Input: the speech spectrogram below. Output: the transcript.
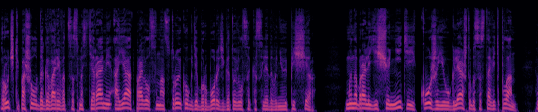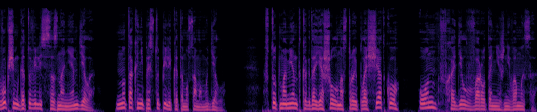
Ручки пошел договариваться с мастерами, а я отправился на стройку, где Бурборыч готовился к исследованию пещер. Мы набрали еще нитей, кожи и угля, чтобы составить план. В общем, готовились сознанием дела. Но так и не приступили к этому самому делу. В тот момент, когда я шел на стройплощадку, он входил в ворота Нижнего мыса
